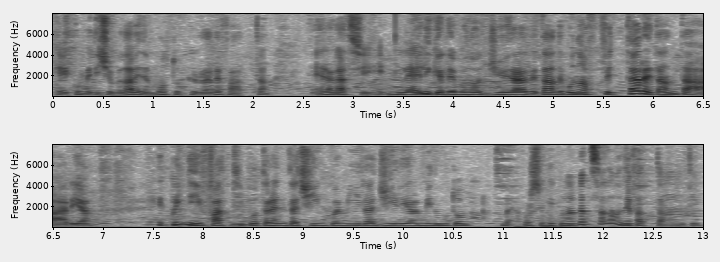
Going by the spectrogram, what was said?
che come diceva Davide è molto più rarefatta, eh, ragazzi, le eliche devono girare tanto, devono affettare tanta aria. E quindi fa tipo 35.000 giri al minuto? Beh, forse dico una cazzata, ma ne fa tanti.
